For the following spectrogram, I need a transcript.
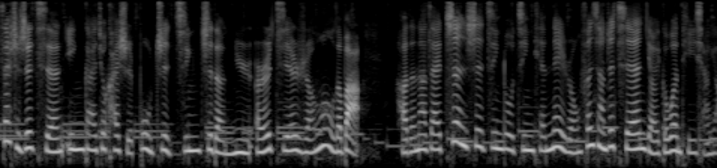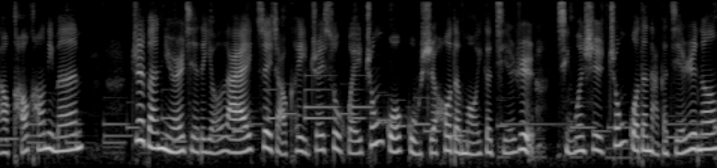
在此之前应该就开始布置精致的女儿节人偶了吧？好的，那在正式进入今天内容分享之前，有一个问题想要考考你们：日本女儿节的由来最早可以追溯回中国古时候的某一个节日，请问是中国的哪个节日呢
